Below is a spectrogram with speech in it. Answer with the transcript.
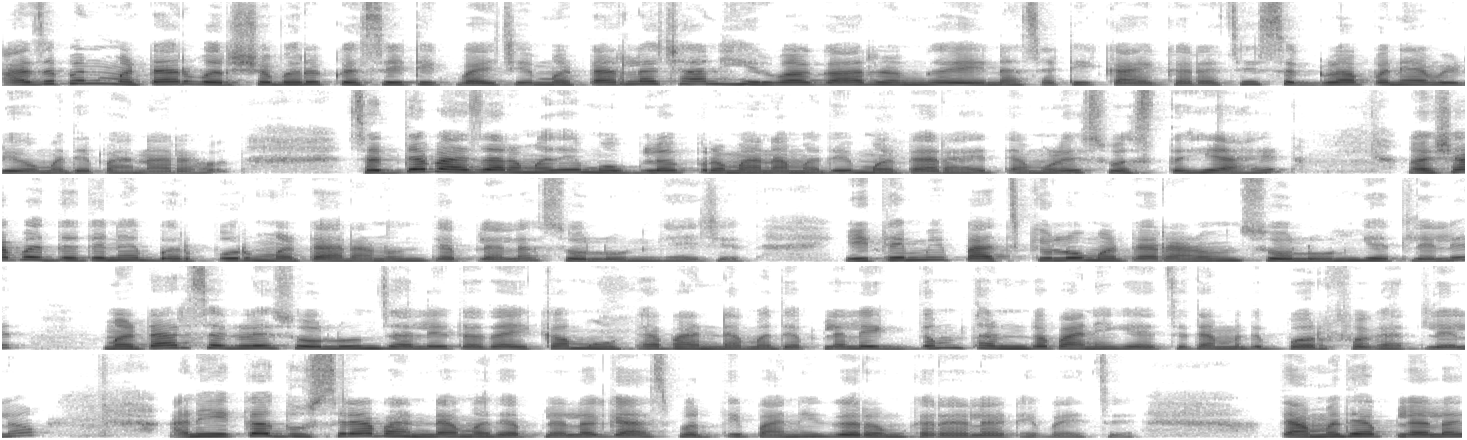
आज आपण मटार वर्षभर कसे टिकवायचे? मटारला छान हिरवागार रंग येण्यासाठी काय करायचे? सगळं आपण या व्हिडिओमध्ये पाहणार आहोत. सध्या बाजारामध्ये मुबलक प्रमाणामध्ये मटार आहेत त्यामुळे स्वस्तही आहेत. अशा पद्धतीने भरपूर मटार आणून ते आपल्याला सोलून घ्यायचे आहेत इथे मी पाच किलो मटार आणून सोलून घेतलेले आहेत. मटार सगळे सोलून झालेत. आता एका मोठ्या भांड्यामध्ये आपल्याला एकदम थंड पाणी घ्यायचं त्यामध्ये बर्फ घातलेलं. आणि एका दुसऱ्या भांड्यामध्ये आपल्याला गॅसवरती पाणी गरम करायला ठेवायचं त्यामध्ये आपल्याला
